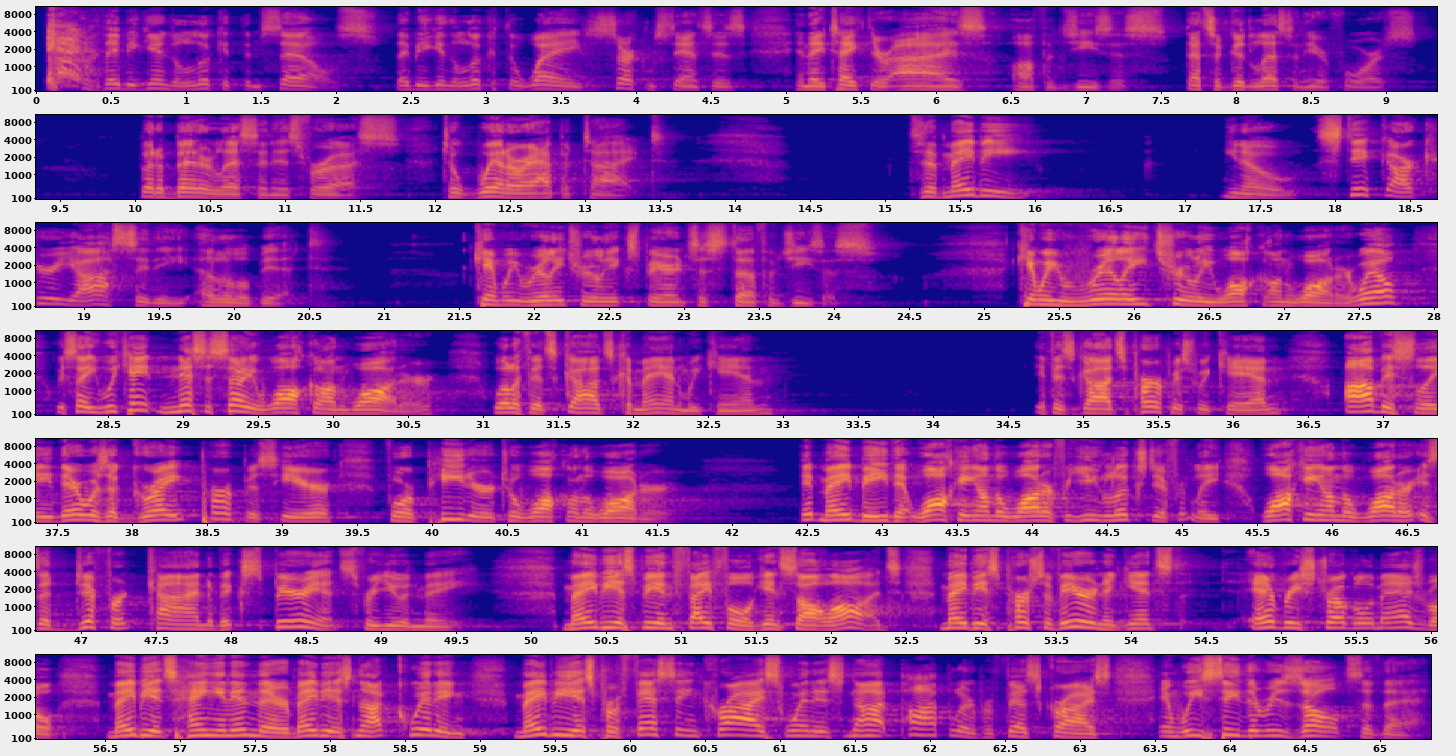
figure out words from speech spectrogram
they begin to look at themselves. They begin to look at the waves, circumstances, and they take their eyes off of Jesus. That's a good lesson here for us. But a better lesson is for us to whet our appetite, to maybe, you know, stick our curiosity a little bit. Can we really truly experience the stuff of Jesus? Can we really truly walk on water? Well, we say we can't necessarily walk on water. Well, if it's God's command, we can. If it's God's purpose, we can. Obviously, there was a great purpose here for Peter to walk on the water. It may be that walking on the water for you looks differently. Walking on the water is a different kind of experience for you and me. Maybe it's being faithful against all odds. Maybe it's persevering against every struggle imaginable. Maybe it's hanging in there. Maybe it's not quitting. Maybe it's professing Christ when it's not popular to profess Christ. And we see the results of that.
